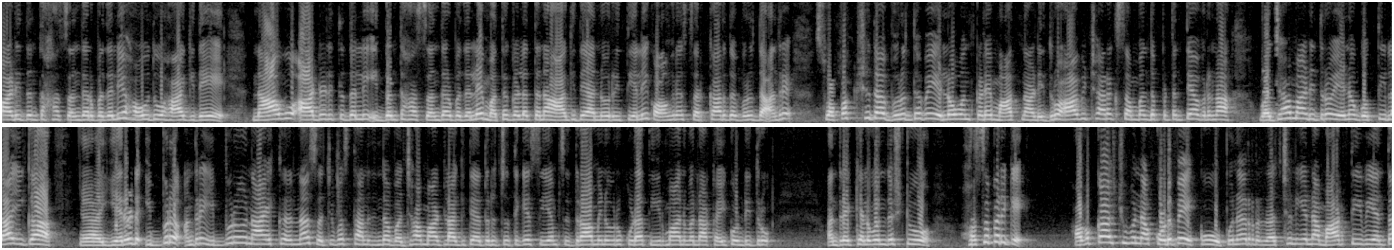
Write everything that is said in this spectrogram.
ಮಾಡಿದಂತಹ ಸಂದರ್ಭದಲ್ಲಿ ಹೌದು ಆಗಿದೆ ನಾವು ಆಡಳಿತದಲ್ಲಿ ಇದ್ದಂತಹ ಸಂದರ್ಭದಲ್ಲೇ ಮತಗಳತನ ಆಗಿದೆ ಅನ್ನೋ ರೀತಿಯಲ್ಲಿ ಕಾಂಗ್ರೆಸ್ ಸರ್ಕಾರದ ವಿರುದ್ಧ, ಅಂದ್ರೆ ಸ್ವಪಕ್ಷದ ವಿರುದ್ಧವೇ ಎಲ್ಲೋ ಒಂದ್ ಕಡೆ ಮಾತನಾಡಿದ್ರು. ಆ ವಿಚಾರಕ್ಕೆ ಸಂಬಂಧಪಟ್ಟಂತೆ ಅವರನ್ನ ವಜಾ ಮಾಡಿದ್ರು ಏನೋ ಗೊತ್ತಿಲ್ಲ. ಈಗ ಎರಡು ಇಬ್ಬರು ಅಂದ್ರೆ ಇಬ್ಬರು ನಾಯಕರನ್ನ ಸಚಿವ ಸ್ಥಾನದಿಂದ ವಜಾ ಮಾಡಲಾಗಿದೆ. ಅದರ ಜೊತೆಗೆ ಸಿಎಂ ಸಿದ್ದರಾಮಯ್ಯನವರು ಕೂಡ ತೀರ್ಮಾನವನ್ನ ಕೈಗೊಂಡಿದ್ರು. ಅಂದ್ರೆ ಕೆಲವೊಂದಷ್ಟು ಹೊಸಬರಿಗೆ ಅವಕಾಶವನ್ನ ಕೊಡಬೇಕು ಪುನರ್ ರಚನೆಯನ್ನು ಮಾಡ್ತೀವಿ ಅಂತ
